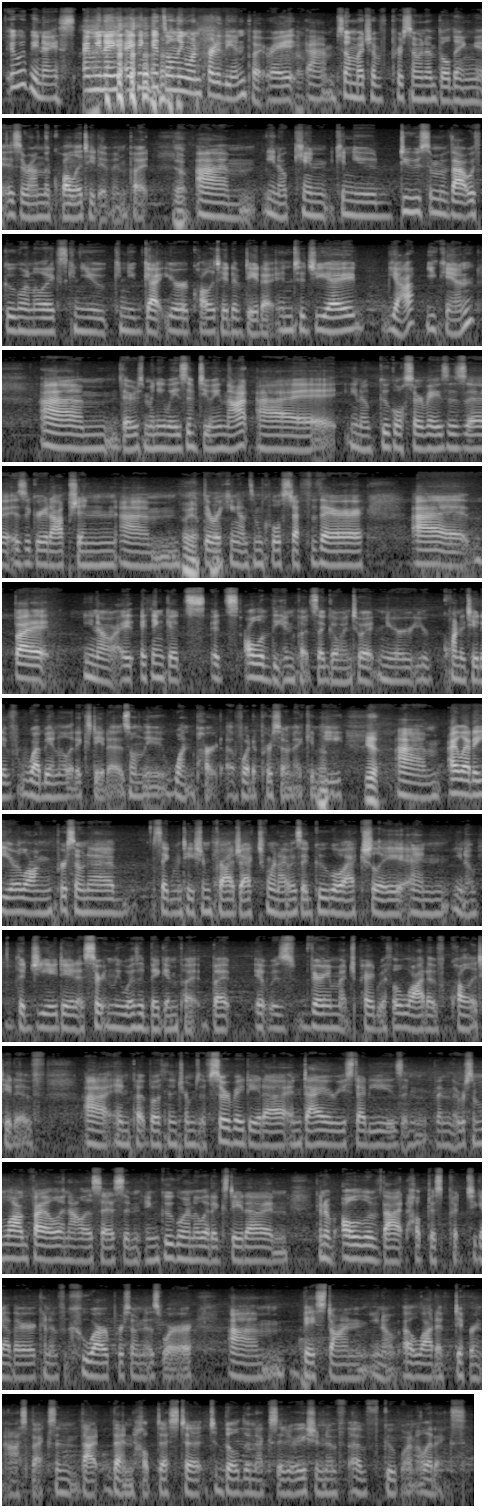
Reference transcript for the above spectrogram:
It would be nice. I mean, I, I think it's only one part of the input, right? Um, so much of persona building is around the qualitative input. Yeah. Um, you know, can can you do some of that with Google Analytics? Can you can you get your qualitative data into GA? Yeah, you can. Um, there's many ways of doing that. Uh, you know, Google Surveys is a is a great option. Um, Oh, yeah. They're working on some cool stuff there, uh, but you know, I, I think it's it's all of the inputs that go into it, and your your quantitative web analytics data is only one part of what a persona can Yeah. be. Yeah. Um, I led a year long persona segmentation project when I was at Google actually, and you know the GA data certainly was a big input, but it was very much paired with a lot of qualitative uh, input, both in terms of survey data and diary studies, and then there was some log file analysis and, and Google Analytics data, and kind of all of that helped us put together kind of who our personas were um, based on you know a lot of different aspects, and that then helped us to, to build the next iteration of, of Google Analytics.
